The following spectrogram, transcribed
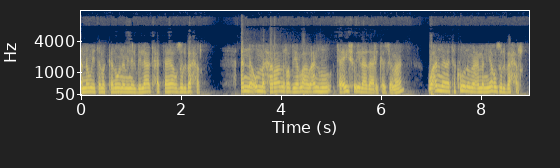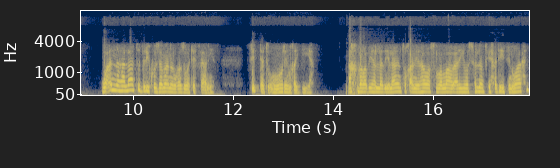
أنهم يتمكنون من البلاد حتى يغزو البحر. أن أم حرام رضي الله عنه تعيش إلى ذلك الزمان وأنها تكون مع من يغزو البحر. وأنها لا تدرك زمان الغزوة الثانية. ستة أمور غيبية. أخبر بها الذي لا ينطق عن الهوى صلى الله عليه وسلم في حديث واحد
